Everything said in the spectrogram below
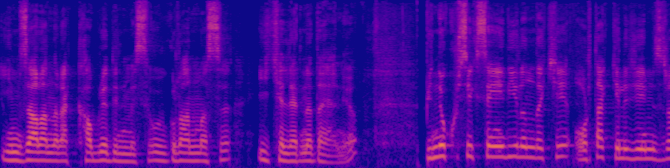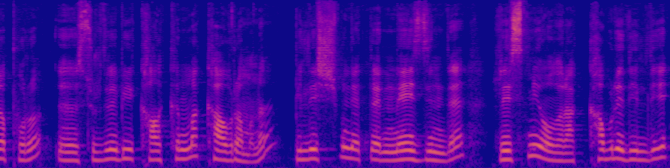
imzalanarak kabul edilmesi, uygulanması ilkelerine dayanıyor. 1987 yılındaki Ortak Geleceğimiz raporu e, sürdürülebilir kalkınma kavramını Birleşmiş Milletler'in nezdinde resmi olarak kabul edildiği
